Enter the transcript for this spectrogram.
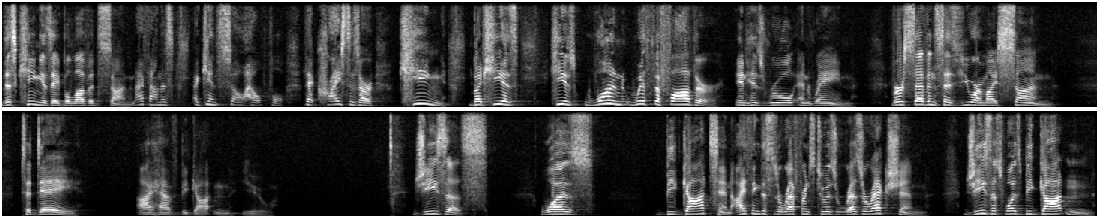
this king is a beloved son. And I found this, again, so helpful that Christ is our king, but he is, he is one with the Father in his rule and reign. Verse 7 says, You are my son. Today I have begotten you. Jesus was begotten. I think this is a reference to his resurrection. Jesus was begotten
